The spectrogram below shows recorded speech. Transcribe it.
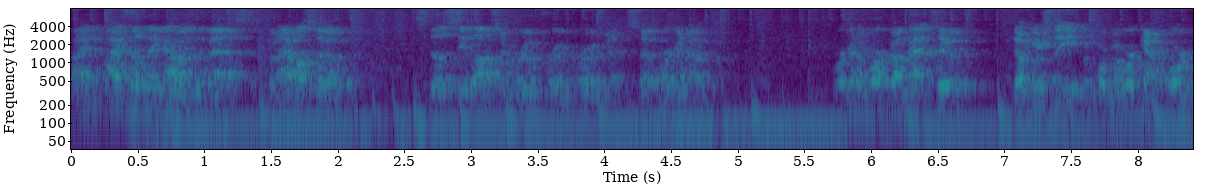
I, I still think I was the best, but I also still see lots of room for improvement. So we're gonna we're gonna work on that too. Don't usually eat before my workout or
